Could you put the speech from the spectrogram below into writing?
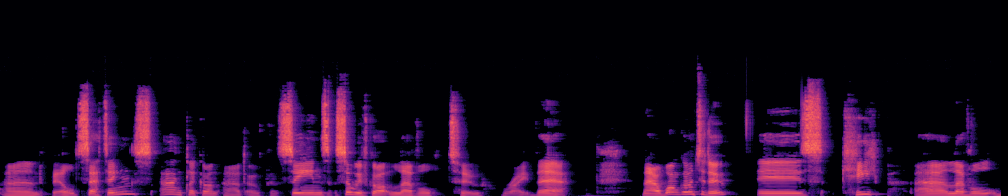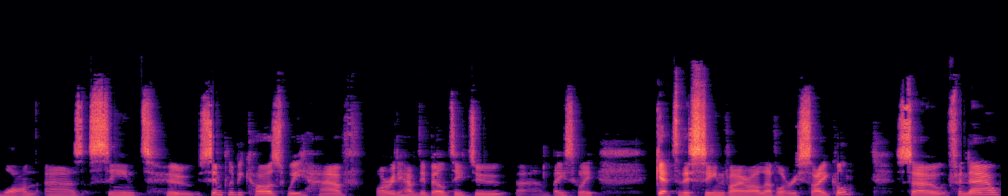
and build settings and click on add open scenes. So we've got level two right there. Now what I'm going to do is keep uh, level one as scene two, simply because we have already have the ability to uh, basically get to this scene via our level recycle. So for now,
